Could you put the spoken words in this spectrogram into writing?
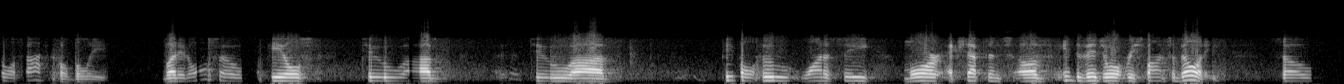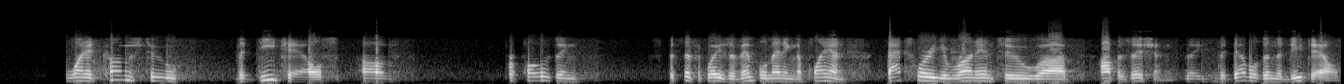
philosophical beliefs. But it also appeals to uh, to uh, people who want to see more acceptance of individual responsibility. So when it comes to the details of proposing specific ways of implementing the plan, that's where you run into uh, opposition. The, the devil's in the details.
